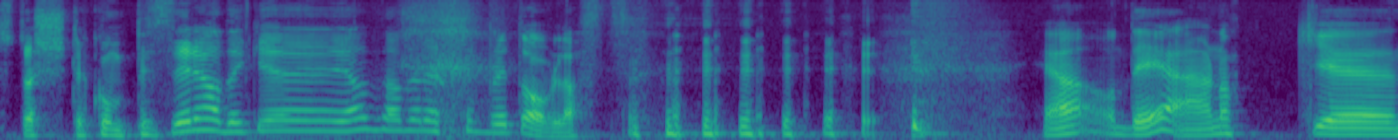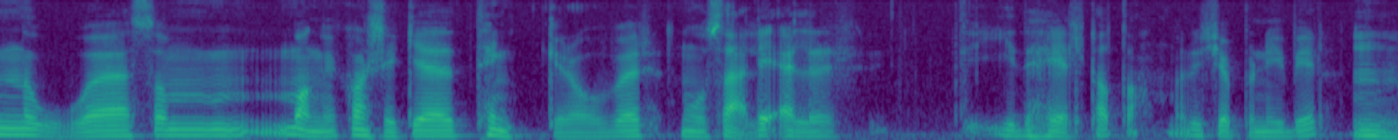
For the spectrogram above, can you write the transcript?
største kompiser hadde ikke Ja, det hadde rett og slett blitt overlast. Ja, og det er nok eh, noe som mange kanskje ikke tenker over noe særlig, eller i det hele tatt, da, når du kjøper ny bil. Mm.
